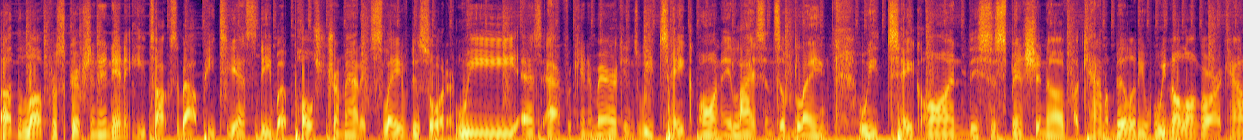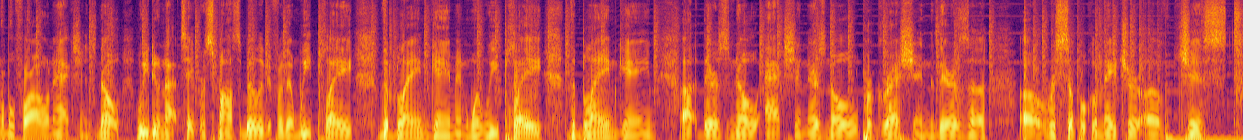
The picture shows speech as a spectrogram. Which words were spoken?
uh, The Love Prescription, and in it he talks about PTSD, but post traumatic slave disorder. We, as African Americans, we take on a license of blame. We take on the suspension of accountability. We no longer are accountable for our own actions. No, we do not take responsibility for them. We play the blame game, and when we play the blame game, uh, there's no action, there's no progression, there's a, a reciprocal nature of just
